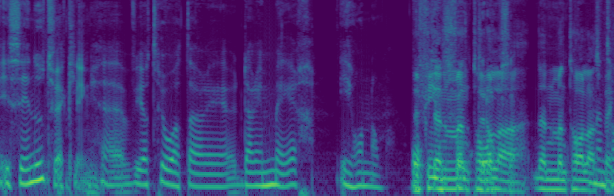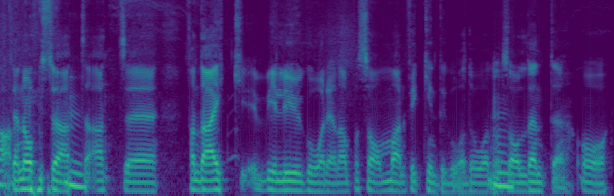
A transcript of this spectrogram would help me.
i sin utveckling. Eh, jag tror att där är, där är mer i honom. Det och finns den mentala, den mentala Mental. aspekten också att, Mm. att eh, van Dijk ville ju gå redan på sommaren, fick inte gå då, de Mm. sålde inte och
